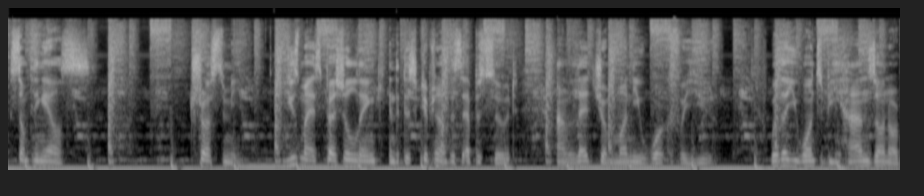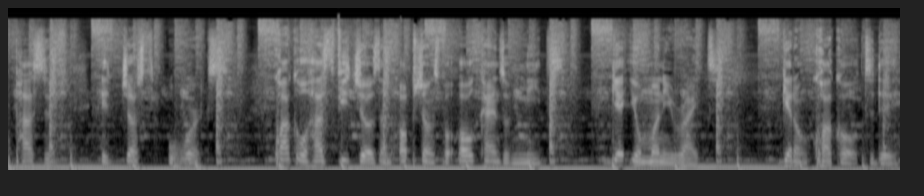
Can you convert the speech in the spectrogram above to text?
something else. Trust me, use my special link in the description of this episode and let your money work for you. Whether you want to be hands on or passive, it just works. Kwakol has features and options for all kinds of needs. Get your money right. Get on Kwakol today.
